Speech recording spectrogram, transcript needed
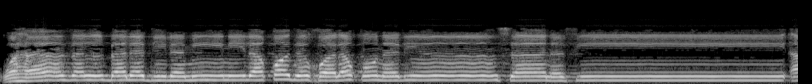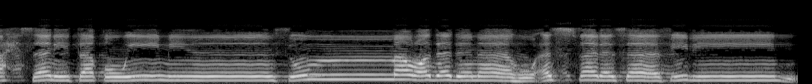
وهذا البلد لمين؟ لقد خلقنا الإنسان في أحسن تقويم ثم رددناه أسفل سافلين.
